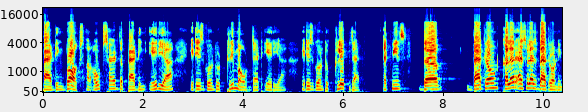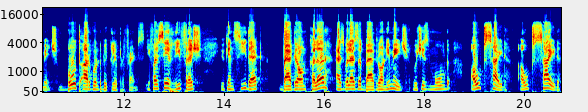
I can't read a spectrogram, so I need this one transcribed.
padding box or outside the padding area it is going to trim out that area. It is going to clip that. That means the background color as well as background image both are going to be clipped friends. If I say refresh you can see that background color as well as the background image which is moved outside outside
